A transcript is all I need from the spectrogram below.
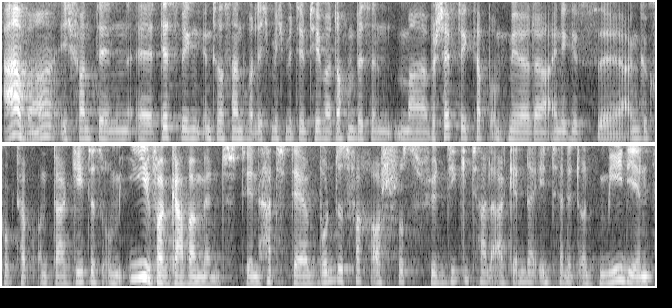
Aber ich fand den äh, deswegen interessant, weil ich mich mit dem Thema doch ein bisschen mal beschäftigt habe und mir da einiges äh, angeguckt habe. Und da geht es um EVA-Government. Den hat der Bundesfachausschuss für digitale Agenda, Internet und Medien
